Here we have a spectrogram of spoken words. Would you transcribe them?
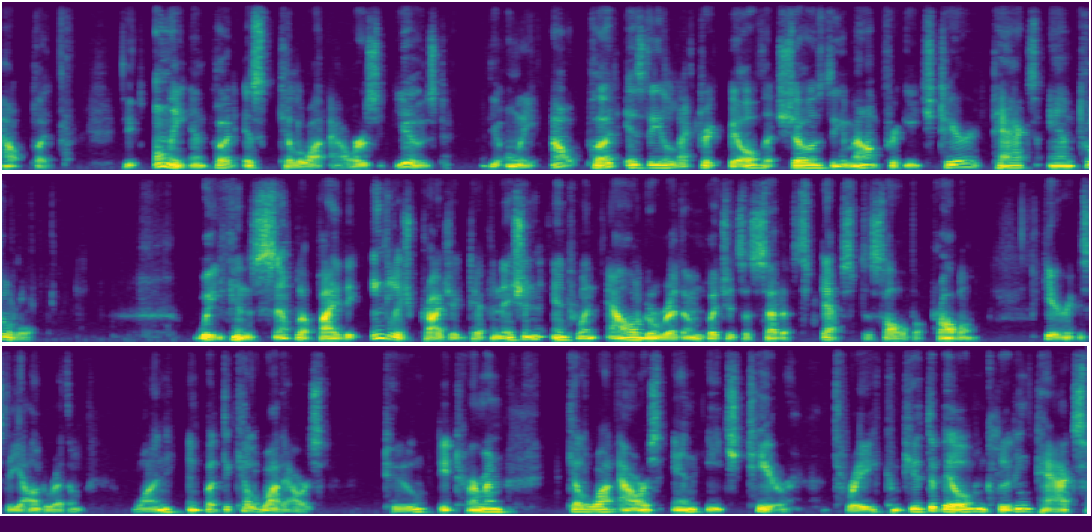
output. The only input is kilowatt hours used. The only output is the electric bill that shows the amount for each tier, tax, and total. We can simplify the English project definition into an algorithm, which is a set of steps to solve a problem. Here is the algorithm. 1. Input the kilowatt hours. 2. Determine kilowatt hours in each tier. 3. Compute the bill, including tax.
